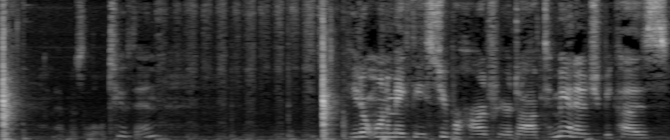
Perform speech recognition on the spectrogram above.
that was a little too thin. You don't want to make these super hard for your dog to manage because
